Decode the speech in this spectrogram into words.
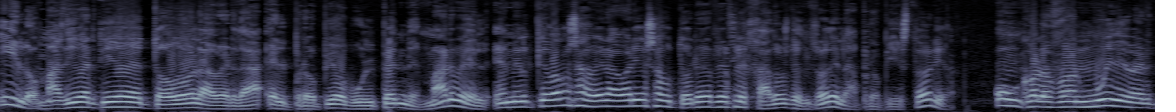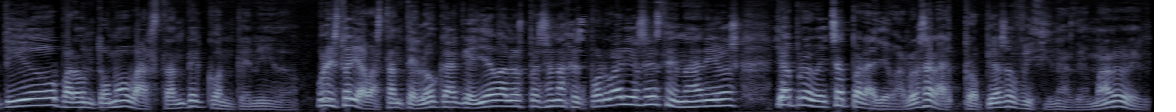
y lo más divertido de todo, la verdad, el propio bullpen de Marvel, en el que vamos a ver a varios autores reflejados dentro de la propia historia. Un colofón muy divertido para un tomo bastante contenido. Una historia bastante loca que lleva a los personajes por varios escenarios y aprovecha para llevarlos a las propias oficinas de Marvel.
